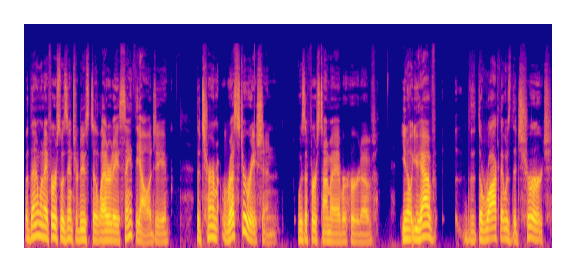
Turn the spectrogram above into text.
But then when I first was introduced to Latter day Saint theology, the term restoration was the first time I ever heard of. You know, you have the, the rock that was the church,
